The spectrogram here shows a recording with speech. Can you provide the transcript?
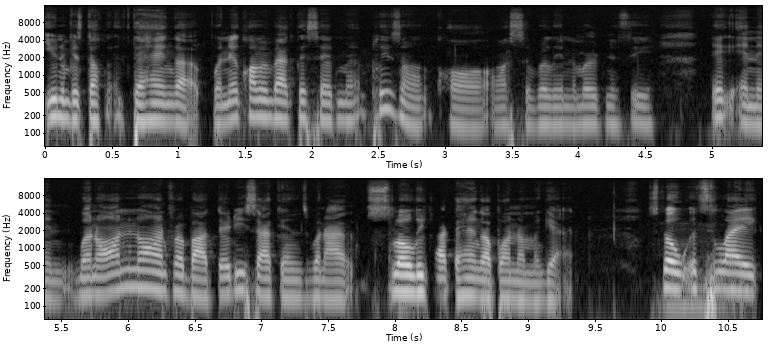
Even if it's to, to hang up. When they called me back, they said, man, please don't call unless it's really an emergency. They, and then went on and on for about 30 seconds when I slowly tried to hang up on them again. So it's Mm-hmm. like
